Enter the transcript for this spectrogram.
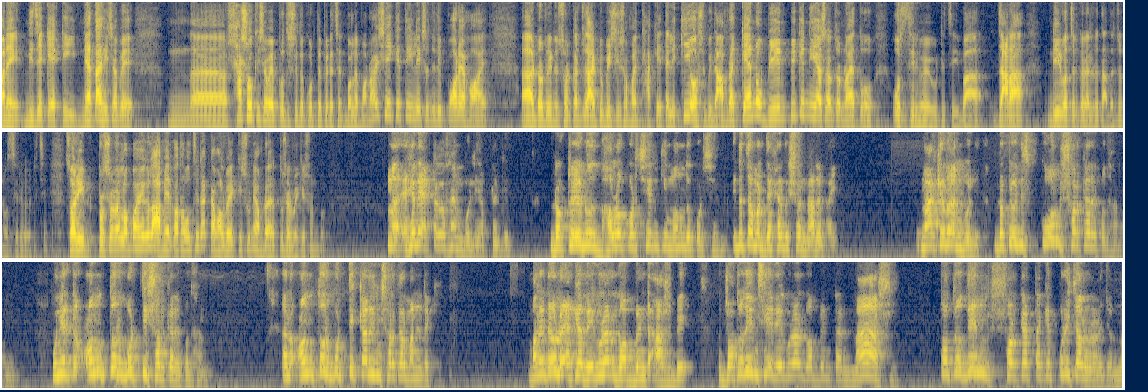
মানে নিজেকে একটি নেতা হিসাবে শাসক হিসাবে প্রতিষ্ঠিত করতে পেরেছেন বলে মনে হয়। সেই ক্ষেত্রে ইলেকশন যদি পরে হয় ডক্টর ইউনুস সরকার যদি আরেকটু বেশি সময় থাকে, তাহলে কি অসুবিধা? আমরা কেন বিএনপিকে নিয়ে আসার জন্য এত অস্থির হয়ে উঠেছি? বা যারা নির্বাচন করে আসবে, তাদের জন্য অস্থির হয়ে উঠেছে। সরি প্রশ্নটা লম্বা হয়ে গেল, আমি আর কথা বলছি না। কামাল ভাইকে শুনে আমরা তুষার ভাইকে শুনব। না, এখানে একটা কথা আমি বলি আপনাকে। ডক্টর ইউনুস ভালো করছেন কি মন্দ করছেন? এটা তো আমার দেখার বিষয় না রে ভাই। না কেন আমি বলি। ডক্টর ইউনুস কোন সরকারের প্রধান উনি? উনি একটা অন্তর্বর্তী সরকারের প্রধান। অন্তর্বর্তীকালীন সরকার মানেটা কি? মানেটা হলো একটা রেগুলার গভর্নমেন্ট আসবে, যতদিন সেই রেগুলার গভর্নমেন্টটা না আসে, ততদিন সরকারটাকে পরিচালনার জন্য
